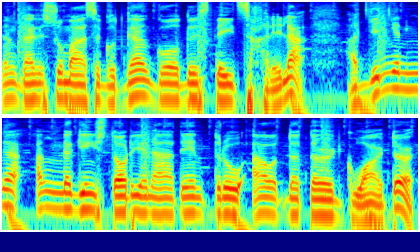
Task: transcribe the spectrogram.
nang dahil sumasagot nga ang Golden State sa kanila. At ganyan nga ang naging storya natin throughout the third quarter.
